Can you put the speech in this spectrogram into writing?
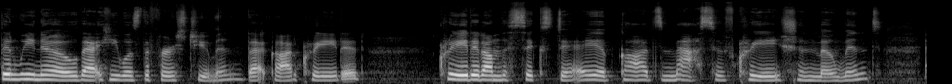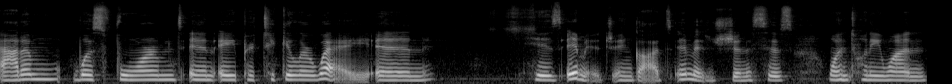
then we know that he was the first human that God created, created on the sixth day of God's massive creation moment. Adam was formed in a particular way, in his image in God's image. Genesis 121,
